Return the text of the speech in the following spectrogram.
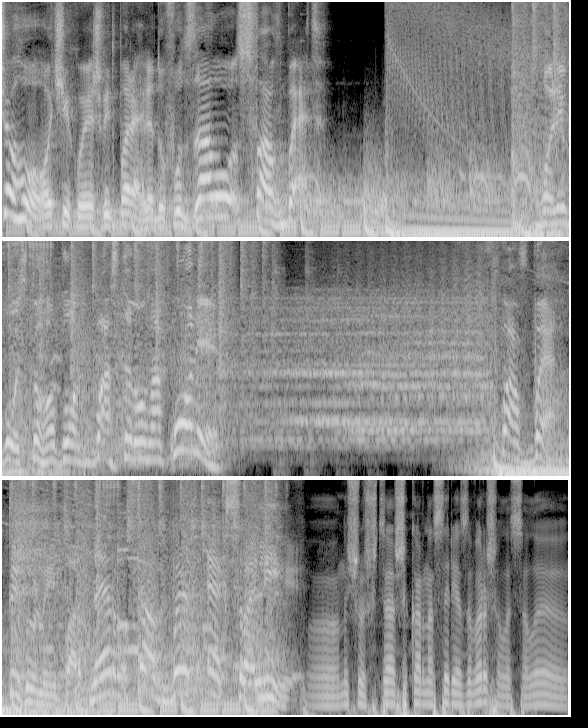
Чого очікуєш від перегляду футзалу з Фавбет? голівудського блокбастеру на полі. Фавбет Титульний партнер Фавбет Екстра Ліги. Ну що ж, ця шикарна серія завершилась, але,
